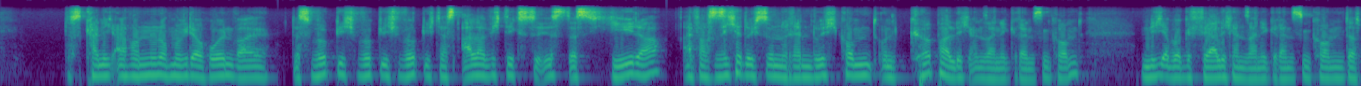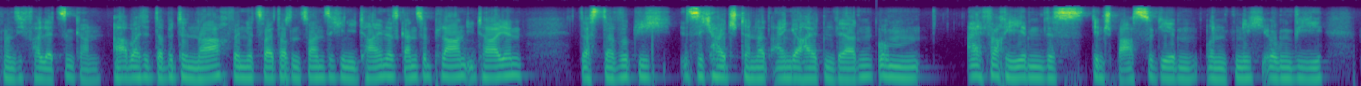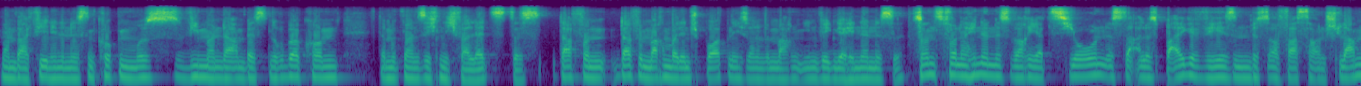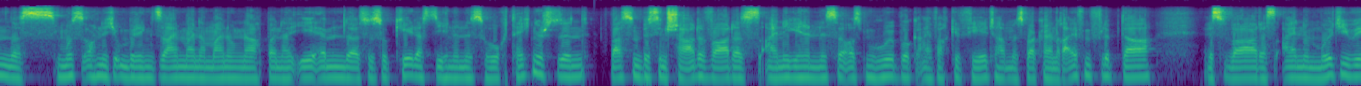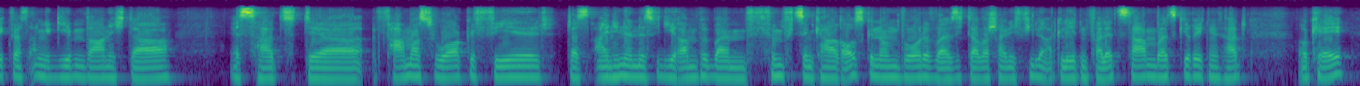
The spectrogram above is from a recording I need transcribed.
Das kann ich einfach nur noch mal wiederholen, weil das wirklich, wirklich, wirklich das Allerwichtigste ist, dass jeder einfach sicher durch so ein Rennen durchkommt und körperlich an seine Grenzen kommt nicht aber gefährlich an seine Grenzen kommen, dass man sich verletzen kann. Arbeitet da bitte nach, wenn ihr 2020 in Italien das Ganze plant, Italien, dass da wirklich Sicherheitsstandard eingehalten werden, um einfach jedem das, den Spaß zu geben und nicht irgendwie man bei vielen Hindernissen gucken muss, wie man da am besten rüberkommt, damit man sich nicht verletzt. Das, davon, dafür machen wir den Sport nicht, sondern wir machen ihn wegen der Hindernisse. Sonst von der Hindernisvariation ist da alles bei gewesen, bis auf Wasser und Schlamm. Das muss auch nicht unbedingt sein, meiner Meinung nach. Bei einer EM, da ist es okay, dass die Hindernisse hochtechnisch sind. Was ein bisschen schade war, dass einige Hindernisse aus dem Hulburg einfach gefehlt haben. Es war kein Reifenflip da. Es war das eine Multiweg, was angegeben war, nicht da. Es hat der Farmers Walk gefehlt, dass ein Hindernis wie die Rampe beim 15K rausgenommen wurde, weil sich da wahrscheinlich viele Athleten verletzt haben, weil es geregnet hat. Okay,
